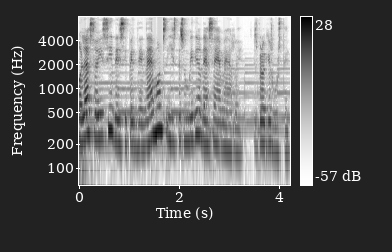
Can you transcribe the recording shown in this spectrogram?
Hola, soy Isi de Isi Diamonds y este es un vídeo de ASMR. Espero que os guste.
